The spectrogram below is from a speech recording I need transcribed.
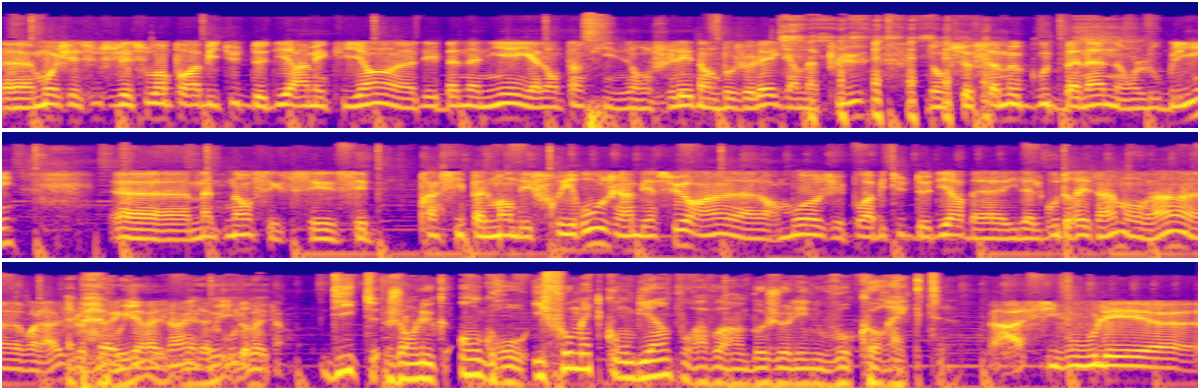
Euh, moi, j'ai souvent pour habitude de dire à mes clients, euh, des bananiers, il y a longtemps qu'ils ont gelé dans le Beaujolais, il n'y en a plus. Donc ce fameux goût de banane, on l'oublie. Euh, maintenant, c'est principalement des fruits rouges, hein, bien sûr. Hein. Alors moi, j'ai pour habitude de dire, bah, il a le goût de raisin, mon vin. Euh, voilà, je eh le fais ben avec des raisins, il a le goût de raisin. Dites, Jean-Luc, en gros, il faut mettre combien pour avoir un Beaujolais nouveau correct? Ah, si vous voulez euh,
